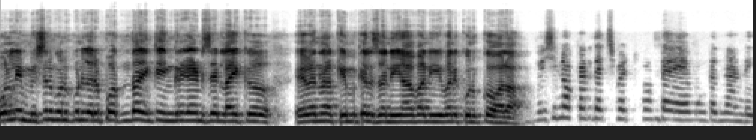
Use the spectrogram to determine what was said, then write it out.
ఓన్లీ మిషన్ కొనుక్కుంటే సరిపోతుందా? ఇంకా ఇంగ్రీడియంట్స్ లైక్ ఏమైనా కెమికల్స్ అని అవని ఇవని కొనుక్కోవాలా? మిషన్ ఒక్కటి తెచ్చి పెట్టుకుంటే ఏముంటుందండి?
